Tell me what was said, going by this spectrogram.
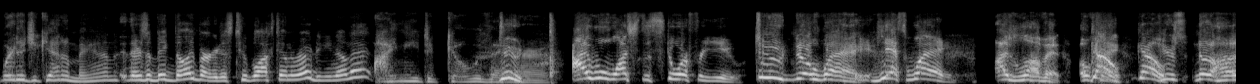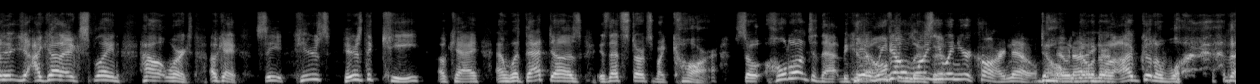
Where did you get them, man? There's a big belly burger just two blocks down the road. Did you know that? I need to go there. Dude. I will watch the store for you. Dude, no way. Yes, way. I love it. Okay. Go, go. Here's no, no. I gotta explain how it works. Okay, see, here's here's the key. Okay, and what that does is that starts my car. So hold on to that because yeah, I we don't want lose you it. in your car. No, No, no, no, no. I'm gonna. the,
